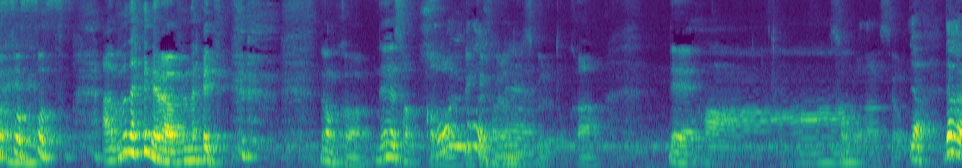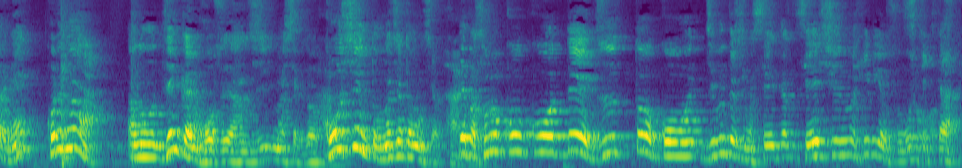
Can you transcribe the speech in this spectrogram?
うそうそう。危ないなら危ないって。なんかねサッカーでとこですよねグラウンド作るとか。ではあ。そうなんですよ。いやだからねこれがあの前回の放送で話しましたけど、はい。甲子園と同じだと思うんですよ、はい。やっぱその高校でずっとこう自分たちの生活青春の日々を過ごしてきた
